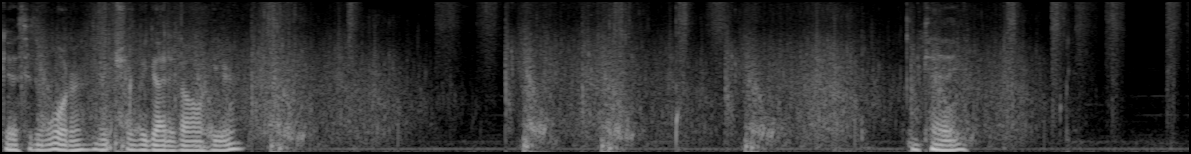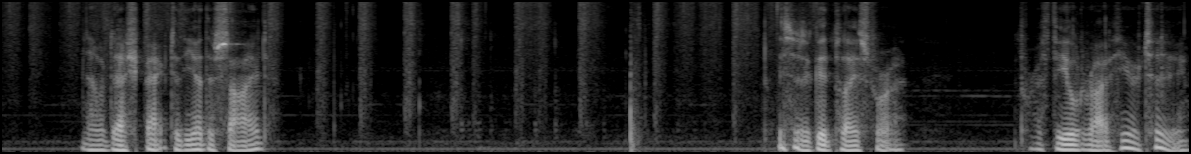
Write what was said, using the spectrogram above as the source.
Go through the water, make sure we got it all here. Okay. Now we'll dash back to the other side. This is a good place for a for a field right here too.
